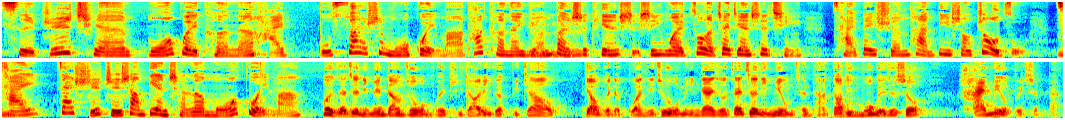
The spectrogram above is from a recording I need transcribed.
此之前，魔鬼可能还不算是魔鬼吗？他可能原本是天使，是因为做了这件事情才被宣判必受咒诅。才在实质上变成了魔鬼吗？或者在这里面当中，我们会提到一个比较吊诡的观念，就是我们应该说，在这里面我们曾谈到底魔鬼这时候还没有被审判，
